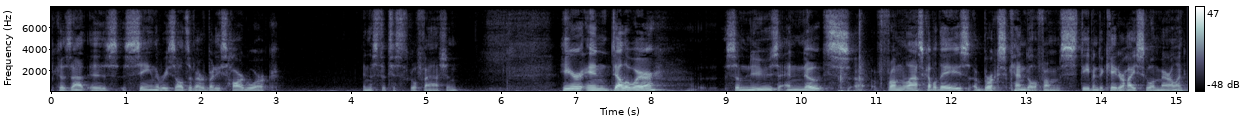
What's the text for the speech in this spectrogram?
because that is seeing the results of everybody's hard work in the statistical fashion. Here in Delaware, some news and notes uh, from the last couple days. Brooks Kendall from Stephen Decatur High School in Maryland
